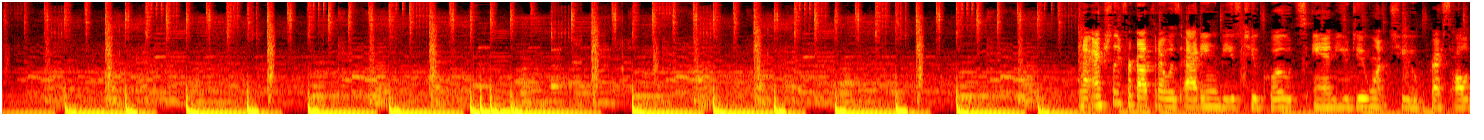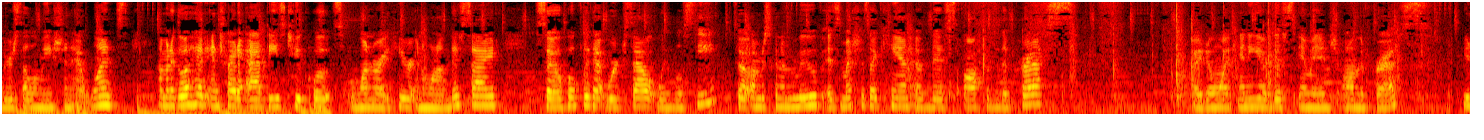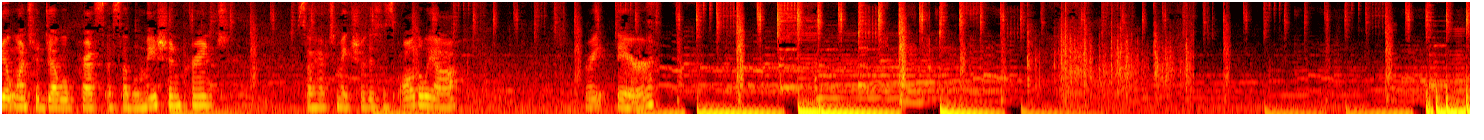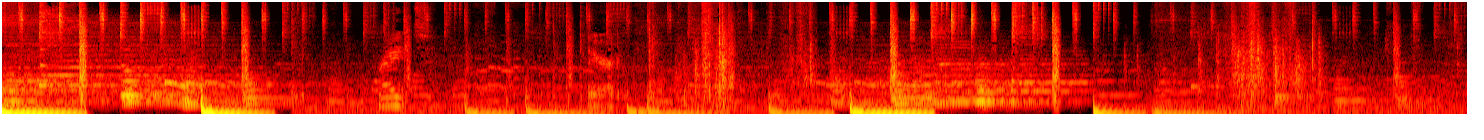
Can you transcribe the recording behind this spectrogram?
And I actually forgot that I was adding these two quotes and you do want to press all of your sublimation at once. I'm gonna go ahead and try to add these two quotes, one right here and one on this side. So hopefully that works out, we will see. So I'm just gonna move as much as I can of this off of the press. I don't want any of this image on the press. You don't want to double press a sublimation print. So I have to make sure this is all the way off right there.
